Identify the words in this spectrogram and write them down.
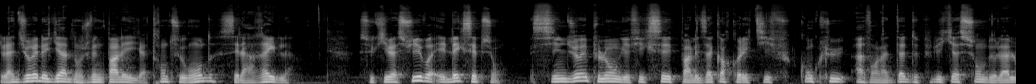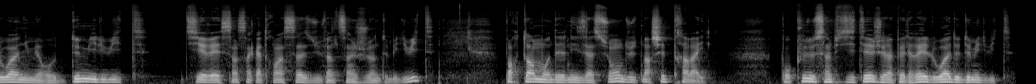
la durée légale dont je viens de parler il y a 30 secondes, c'est la règle. Ce qui va suivre est l'exception. Si une durée plus longue est fixée par les accords collectifs conclus avant la date de publication de la loi numéro 2008-596 du 25 juin 2008, portant modernisation du marché de travail. Pour plus de simplicité, je l'appellerai loi de 2008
